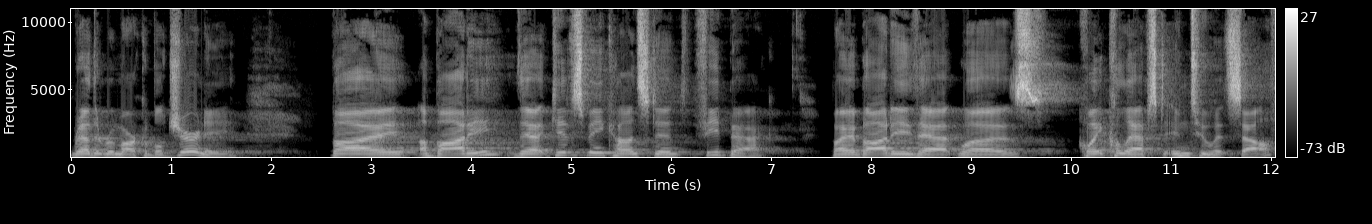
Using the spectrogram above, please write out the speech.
rather remarkable journey by a body that gives me constant feedback, by a body that was quite collapsed into itself.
